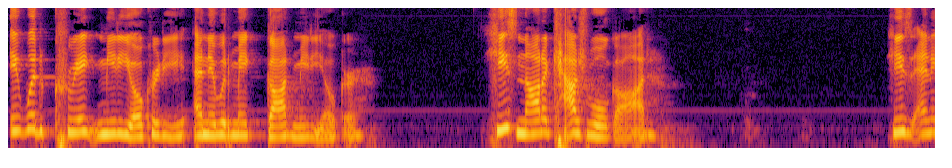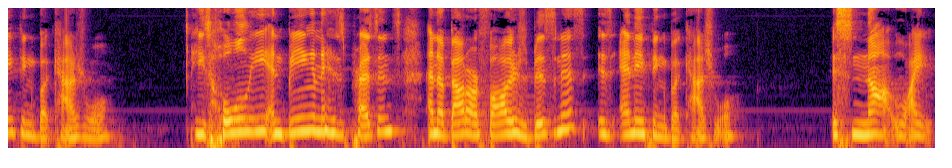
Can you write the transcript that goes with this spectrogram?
it would create mediocrity and it would make God mediocre. He's not a casual God. He's anything but casual. He's holy, and being in his presence and about our Father's business is anything but casual. It's not light.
